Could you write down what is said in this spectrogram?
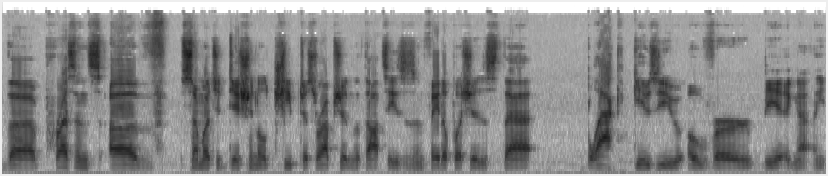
the presence of so much additional cheap disruption, the Thoughtseizes and Fatal Pushes, that Black gives you over being a,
